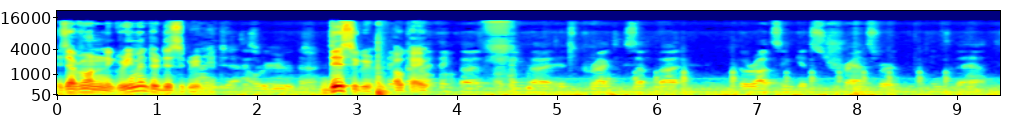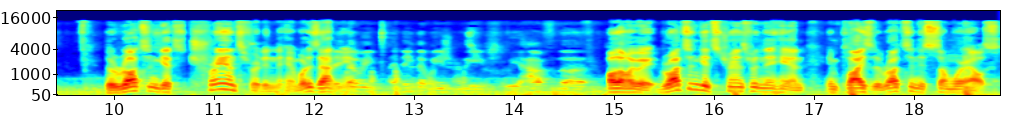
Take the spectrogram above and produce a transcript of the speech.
Is everyone in agreement or disagreement? I would agree with. I Disagreement. Okay. That, I think that I think that it's correct, except that the Ratzin gets transferred into the hand. The ratzon gets transferred in the hand. What does I that that mean? we I think that we, we, we have the Hold on, wait, wait. Ratzon gets transferred in the hand implies the ratzon is somewhere else,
